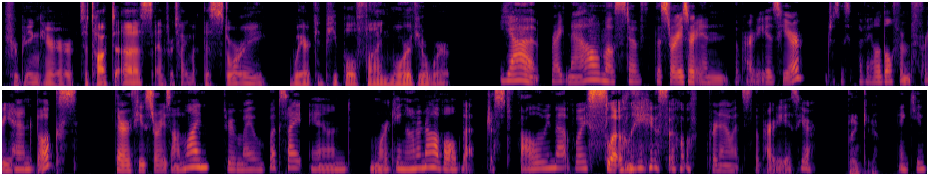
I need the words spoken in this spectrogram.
for being here to talk to us and for talking about this story. Where can people find more of your work? Yeah, right now, most of the stories are in The Party Is Here, which is available from Freehand Books. There are a few stories online through my website, and I'm working on a novel, but just following that voice slowly. so for now, it's The Party Is Here. Thank you. Thank you.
